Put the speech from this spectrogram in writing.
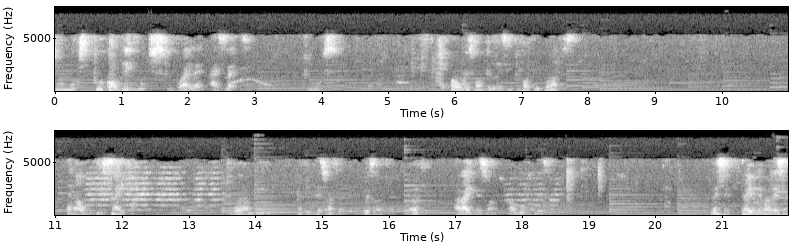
two books, two complete books before I left. I slept. Two books. I always want to listen to what people have to say. And I will decipher. See what I'm doing. Okay, this one said it, this one said it. Okay, I like this one. I'll go for this one. Listen. Tell your neighbor, listen.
